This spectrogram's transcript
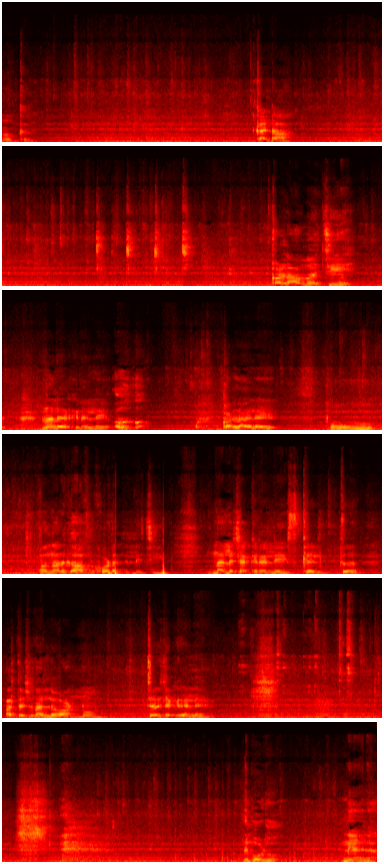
നോക്ക്. കണ്ട? കൊള്ളാൻ വെച്ചി നല്ല ചെക്കനല്ലേ? കൊള്ളാല്ലേ? പോ. ഒന്നാമത് കാസർഗോഡല്ലേ ചെയ്യും നല്ല ചക്കരല്ലേ സ്കെൽത്ത് അത്യാവശ്യം നല്ല വണ്ണും. ചെറിയ ചക്കരല്ലേ നീ പോടോ. നീ ആരാ?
